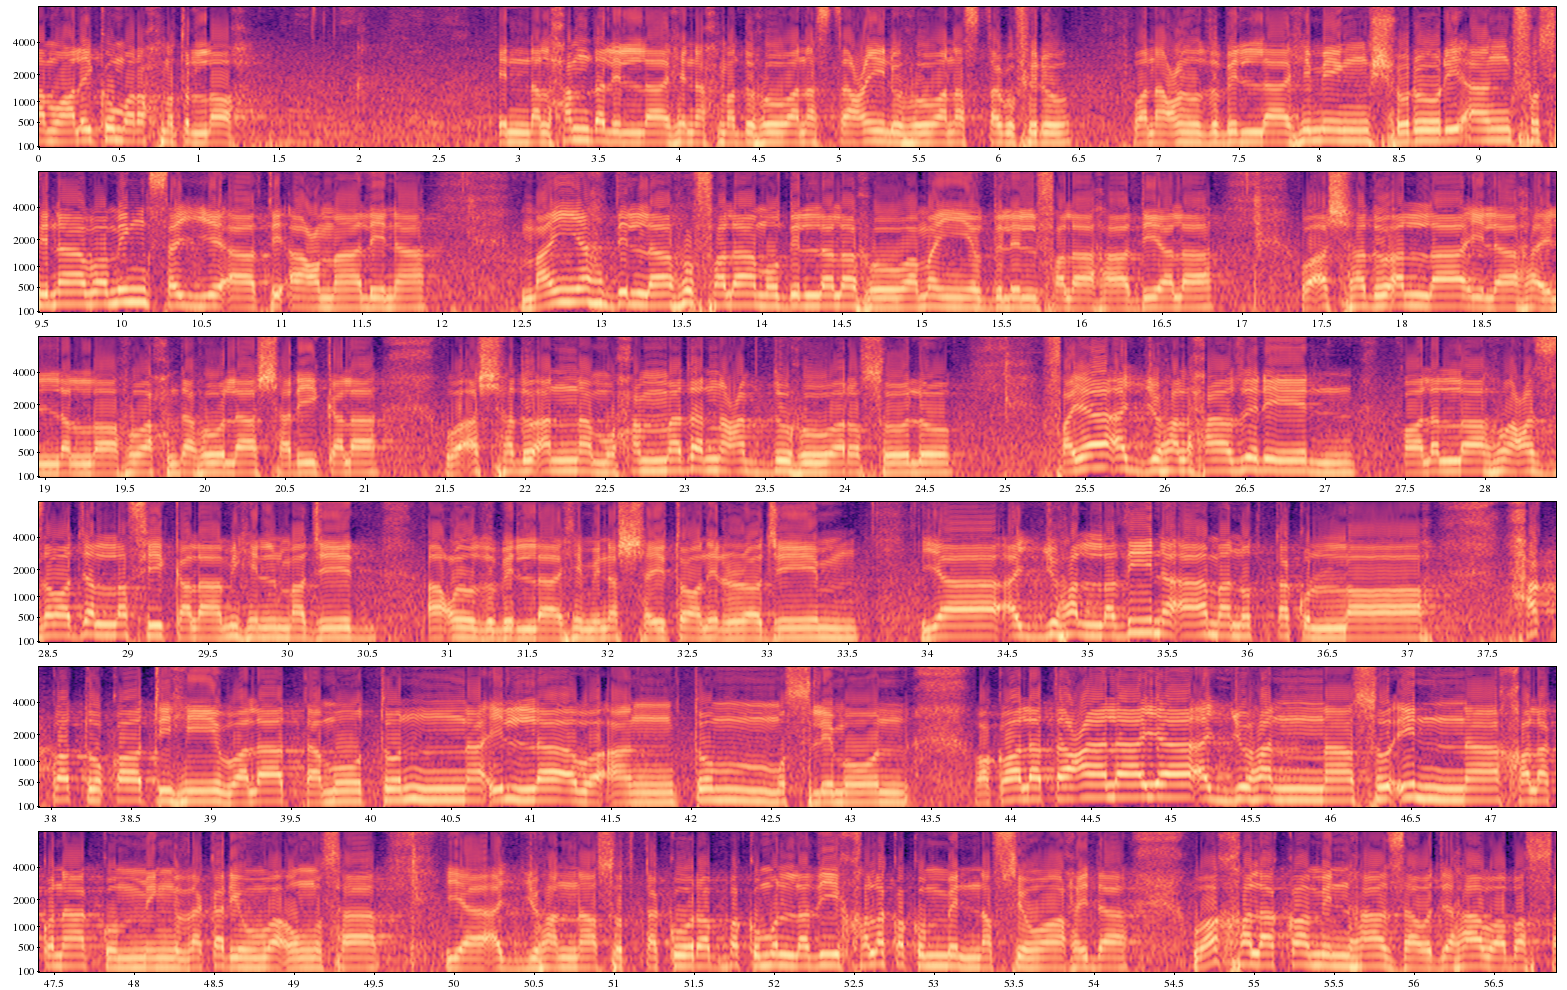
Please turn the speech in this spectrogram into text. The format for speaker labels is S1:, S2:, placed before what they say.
S1: السلام عليكم ورحمة الله إن الحمد لله نحمده ونستعينه ونستغفره ونعوذ بالله من شرور أنفسنا ومن سيئات أعمالنا من يهد الله فلا مضل له ومن يضلل فلا هادي له وأشهد أن لا إله إلا الله وحده لا شريك له وأشهد أن محمدا عبده ورسوله فيا أيها الحاضرين قال الله عز وجل في كلامه المجيد أعوذ بالله من الشيطان الرجيم يا أيها الذين آمنوا اتقوا الله حق تقاته ولا تموتن إلا وأنتم مسلمون وقال تعالى يا أيها الناس إنا خلقناكم من ذكر وأنثى يا أيها الناس اتقوا ربكم الذي خلقكم من نفس واحدة وخلق منها زوجها وبص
